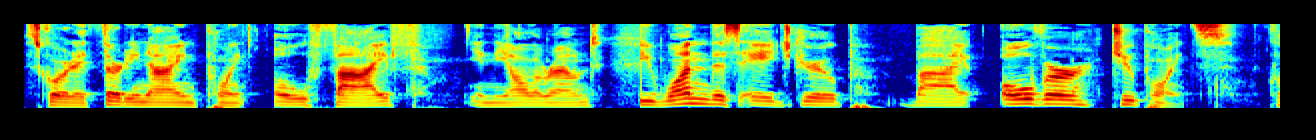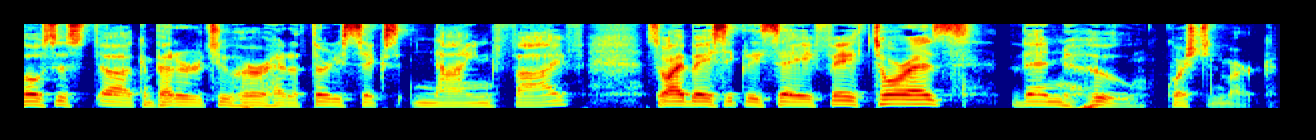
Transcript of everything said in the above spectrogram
scored a 39.05 in the all around. She won this age group by over two points. Closest uh, competitor to her had a 36.95. So I basically say Faith Torres, then who? Question mark.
